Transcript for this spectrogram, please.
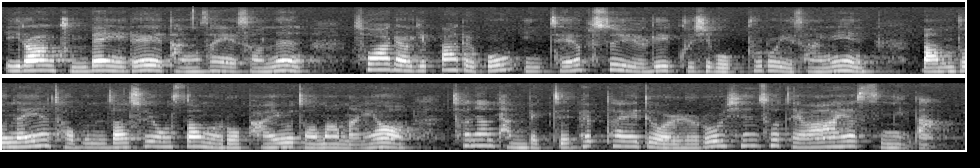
이러한 굼벵이를 당사에서는 소화력이 빠르고 인체 흡수율이 95% 이상인 만분의 1 저분자 수용성으로 바이오 전환하여 천연 단백질 펩타이드 원료로 신소재화하였습니다.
